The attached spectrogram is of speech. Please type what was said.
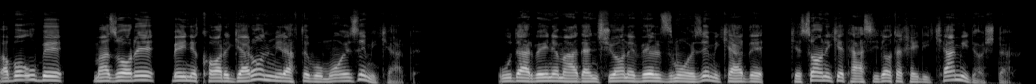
و با او به مزارع بین کارگران می‌رفته و موعظه می‌کرده. او در بین معدنچیان ولز موعظه می‌کرده کسانی که تحصیلات خیلی کمی داشتند.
